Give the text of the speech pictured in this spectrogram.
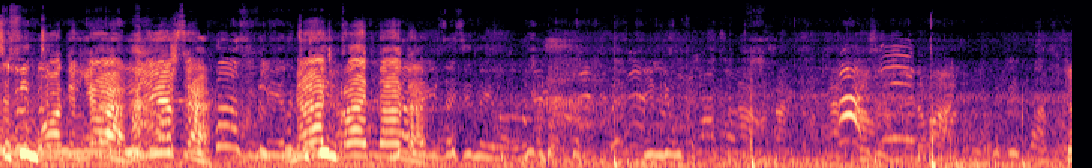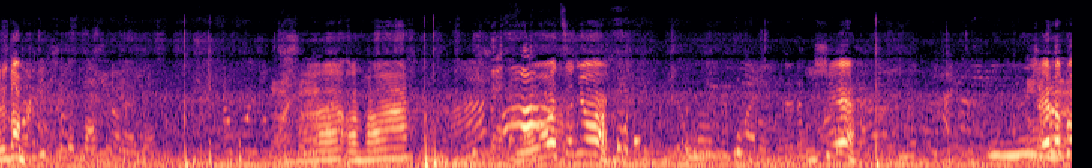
Це фінт. От, Илья, боїшся? Мяч грати надо. Через дом. Ага, ага. Вот, Санек. Іще. Широко,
